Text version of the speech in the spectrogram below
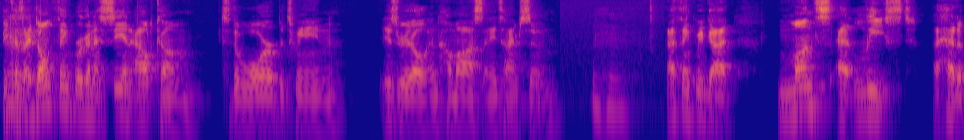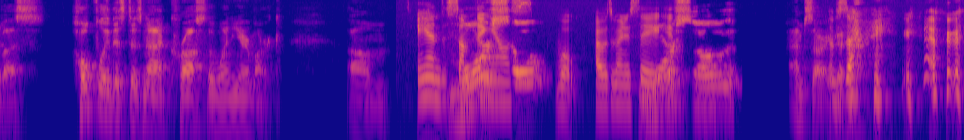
because mm. I don't think we're going to see an outcome to the war between Israel and Hamas anytime soon. Mm-hmm. I think we've got months at least ahead of us. Hopefully, this does not cross the one year mark. Um, and something else. So, well, I was going to say more so. I'm sorry. I'm sorry.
